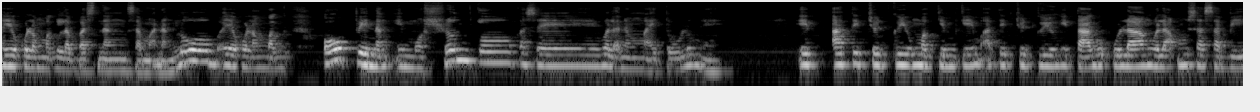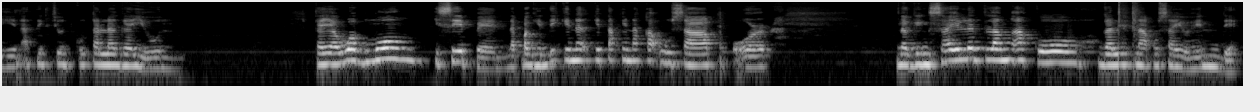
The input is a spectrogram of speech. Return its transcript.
Ayoko lang maglabas ng sama ng loob. Ayoko lang mag-open ng emosyon ko kasi wala namang maitulong eh. If attitude ko yung magkimkim, attitude ko yung itago ko lang, wala akong sasabihin, attitude ko talaga yun. Kaya wag mong isipin na pag hindi kina, kita kinakausap or naging silent lang ako, galit na ako sa'yo. Hindi.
